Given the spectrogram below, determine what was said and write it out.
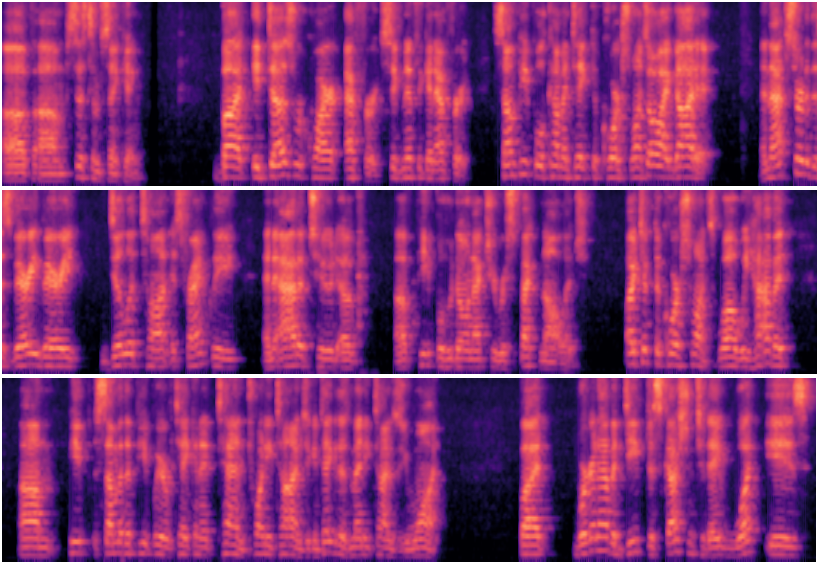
of um, system thinking. But it does require effort, significant effort. Some people come and take the course once. Oh, I got it, and that's sort of this very, very dilettante. It's frankly an attitude of of people who don't actually respect knowledge. I took the course once. Well, we have it. Um, people, some of the people who have taken it 10, 20 times. You can take it as many times as you want. But we're going to have a deep discussion today. What is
